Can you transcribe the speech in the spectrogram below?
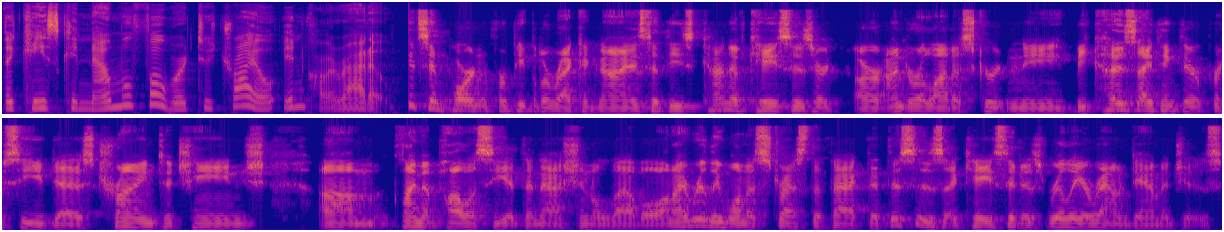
the case can now move forward to trial in Colorado. It's important for people to recognize that these kind of cases are, are under a lot of scrutiny because I think they're perceived as trying to change um, climate policy at the national level. And I really want to stress the fact that this is a case that is really around damages.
